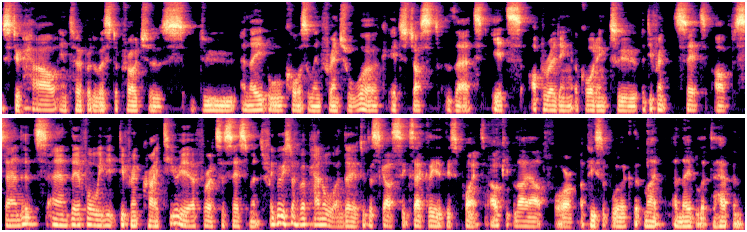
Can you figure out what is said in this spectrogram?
as to how interpretivist approaches do enable causal inferential work. It's just that it's operating according to a different set of standards, and therefore we need different criteria for its assessment. Maybe we should have a panel one day to discuss exactly this point. I'll keep an eye out for a piece of work that might enable it to happen.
